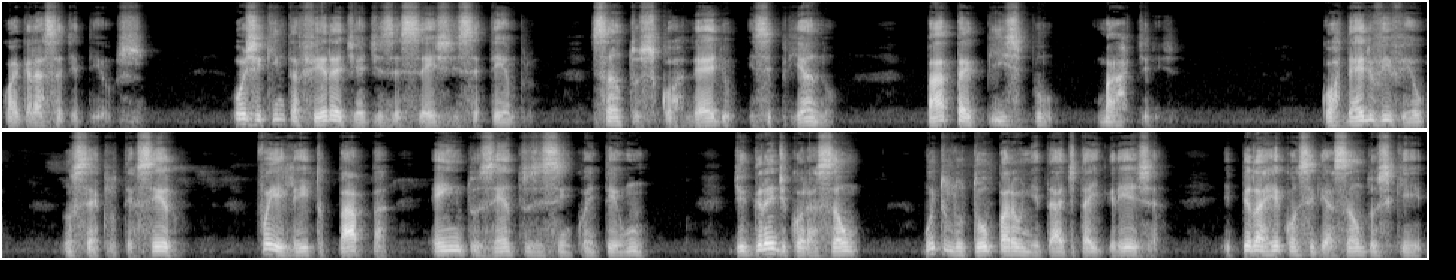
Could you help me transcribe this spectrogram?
com a graça de Deus. Hoje, quinta-feira, dia 16 de setembro, Santos Cornélio e Cipriano, Papa e Bispo mártires. Cornélio viveu no século III, foi eleito Papa em 251. De grande coração, muito lutou para a unidade da Igreja e pela reconciliação dos que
